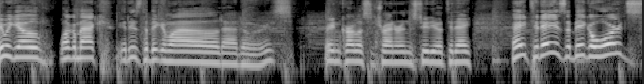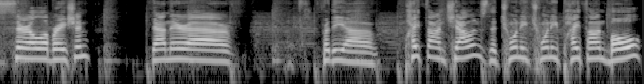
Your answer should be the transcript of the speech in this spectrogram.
Here we go. Welcome back. It is the Big and Wild Outdoors. Braden Carlos and Schreiner in the studio today. Hey, today is the big awards celebration down there uh, for the uh, Python Challenge, the 2020 Python Bowl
